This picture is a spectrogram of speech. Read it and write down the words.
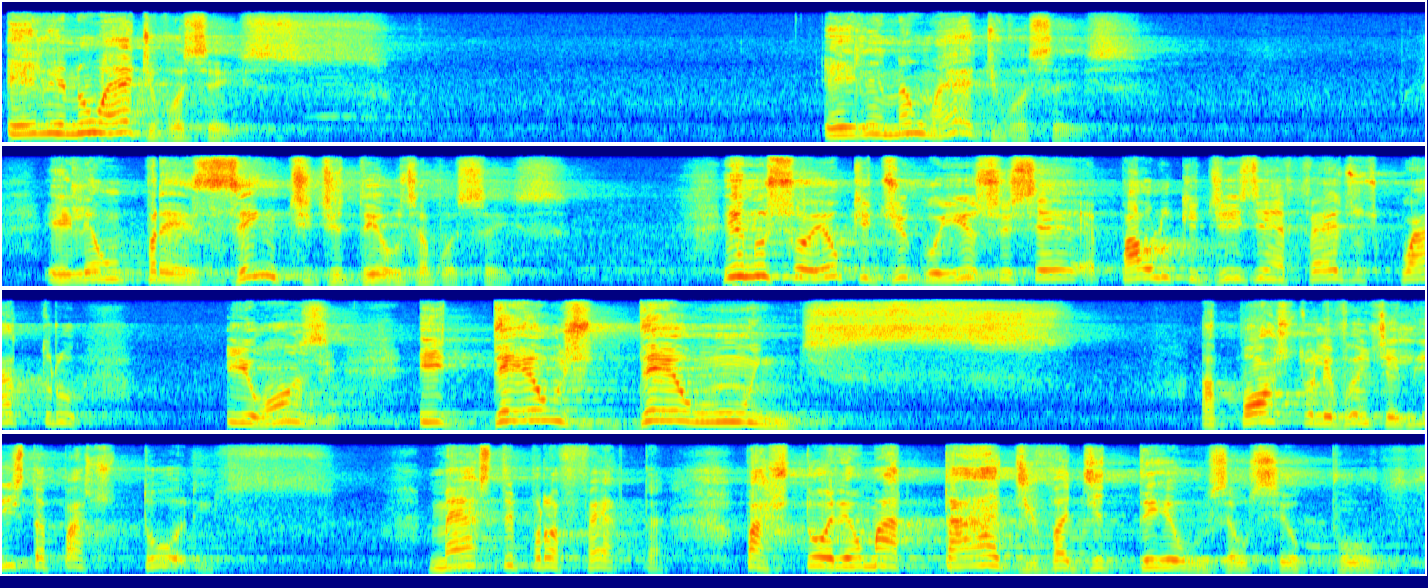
Ele não é de vocês. Ele não é de vocês. Ele é um presente de Deus a vocês. E não sou eu que digo isso, isso é Paulo que diz em Efésios 4 e 11. E Deus deu uns, apóstolo, evangelista, pastores, mestre e profeta. Pastor é uma dádiva de Deus ao seu povo.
